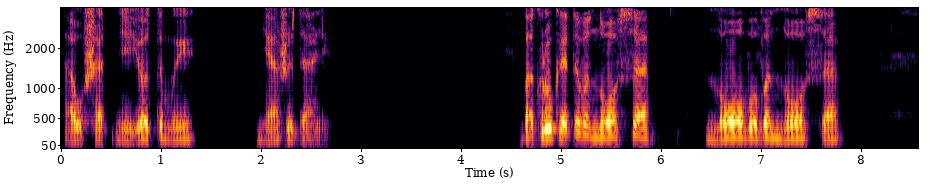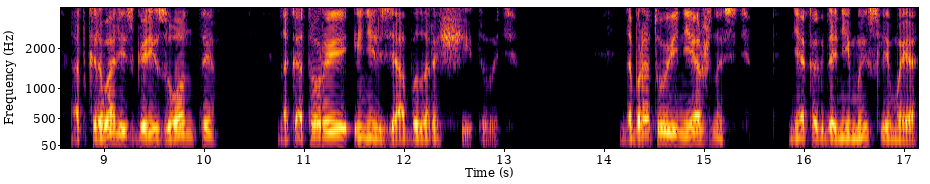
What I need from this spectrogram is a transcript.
а уж от нее-то мы не ожидали. Вокруг этого носа, нового носа, открывались горизонты, на которые и нельзя было рассчитывать. Доброту и нежность, некогда немыслимые,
